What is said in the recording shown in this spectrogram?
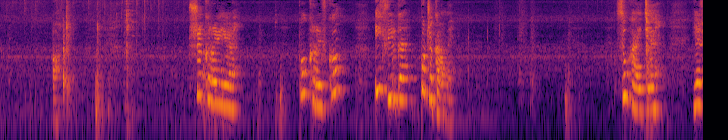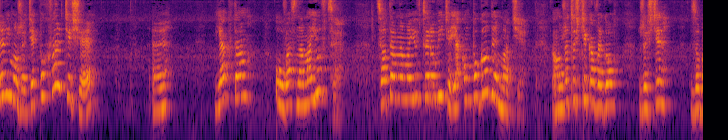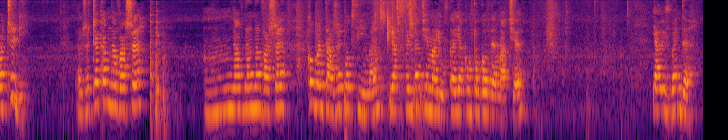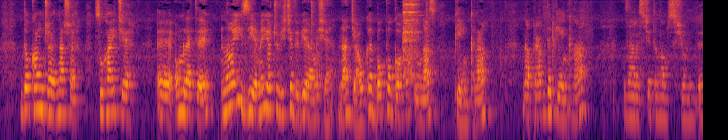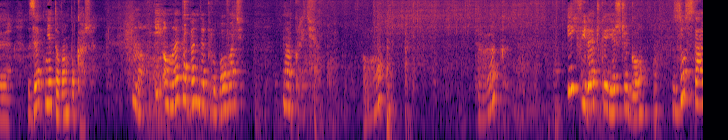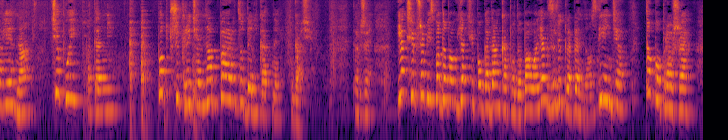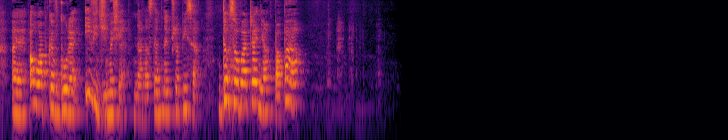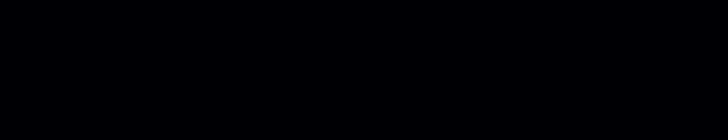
O. Przykryję pokrywką i chwilkę poczekamy. Słuchajcie, jeżeli możecie, pochwalcie się, e, jak tam u Was na majówce. Co tam na majówce robicie? Jaką pogodę macie? A może coś ciekawego, żeście zobaczyli? Także czekam na Wasze mm, na, na, na Wasze komentarze pod filmem, jak spędzacie majówkę, jaką pogodę macie. Ja już będę, dokończę nasze, słuchajcie, e, omlety. No i zjemy i oczywiście wybieramy się na działkę, bo pogoda u nas piękna. Naprawdę piękna. Zaraz się to nam zsią- e, zetnie, to Wam pokażę. No i omleta będę próbować nakryć. O. Tak. I chwileczkę jeszcze go zostawię na ciepłej patelni pod przykryciem na bardzo delikatnym gazie. Także jak się przepis podobał, jak się pogadanka podobała, jak zwykle będą zdjęcia, to poproszę e, o łapkę w górę i widzimy się na następnych przepisach. Do zobaczenia, pa pa!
